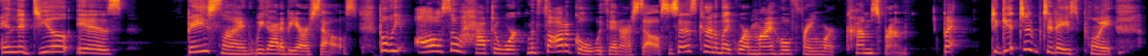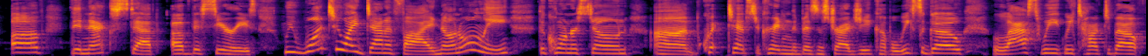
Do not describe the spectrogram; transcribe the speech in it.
And the deal is, baseline, we got to be ourselves. But we also have to work methodical within ourselves. And so that's kind of like where my whole framework comes from. But to get to today's point of the next step of this series, we want to identify not only the cornerstone um, quick tips to creating the business strategy a couple weeks ago. Last week, we talked about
